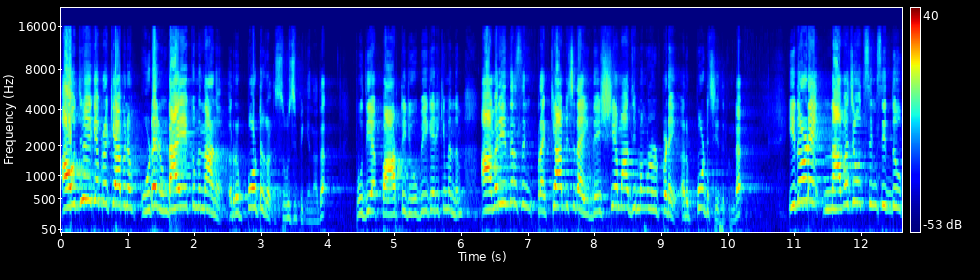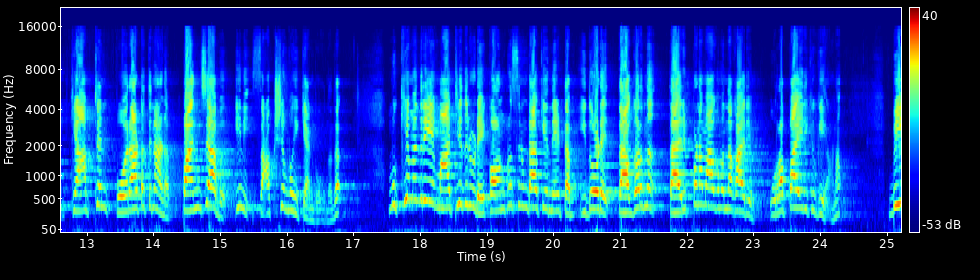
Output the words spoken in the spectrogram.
ഔദ്യോഗിക പ്രഖ്യാപനം ഉടൻ ഉണ്ടായേക്കുമെന്നാണ് റിപ്പോർട്ടുകൾ സൂചിപ്പിക്കുന്നത്. പുതിയ പാർട്ടി രൂപീകരിക്കുമെന്നും അമരീന്ദർ സിംഗ് പ്രഖ്യാപിച്ചതായി ദേശീയ മാധ്യമങ്ങൾ ഉൾപ്പെടെ റിപ്പോർട്ട് ചെയ്തിട്ടുണ്ട്. ഇതോടെ നവജോത് സിംഗ് സിദ്ധു ക്യാപ്റ്റൻ പോരാട്ടത്തിനാണ് പഞ്ചാബ് ഇനി സാക്ഷ്യം വഹിക്കാൻ പോകുന്നത്. മുഖ്യമന്ത്രിയെ മാറ്റിയതിലൂടെ കോൺഗ്രസിനുണ്ടാക്കിയ നേട്ടം ഇതോടെ തകർന്ന് തരിപ്പണമാകുമെന്ന കാര്യം ഉറപ്പായിരിക്കുകയാണ്. ബി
